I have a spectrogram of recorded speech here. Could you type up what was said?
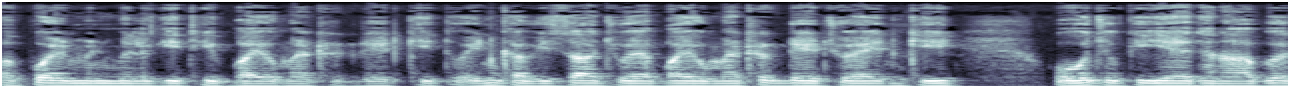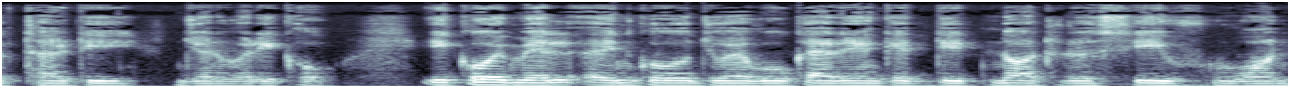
اپوائنٹمنٹ مل گئی تھی بایو میٹرک ڈیٹ کی. تو ان کا ویزا جو ہے بایو میٹرک ڈیٹ جو ہے ان کی ہو چکی ہے جناب تھرٹی جنوری کو. ایکو ای میل ان کو جو ہے وہ کہہ رہے ہیں کہ date not receive one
